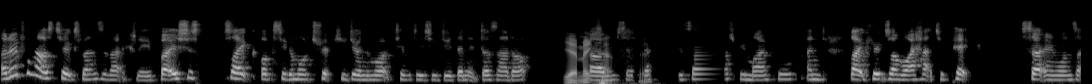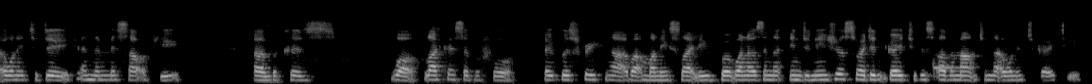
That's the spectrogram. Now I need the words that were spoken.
I don't think that was too expensive actually, but it's just like obviously the more trips you do and the more activities you do, then it does add up. Yeah, makes Um, sense. so Yeah. Just have to be mindful. And like for example, I had to pick certain ones that I wanted to do and then miss out a few, um, Mm. because, well, like I said before, I was freaking out about money slightly. But when I was in Indonesia, so I didn't go to this other mountain that I wanted to go to,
